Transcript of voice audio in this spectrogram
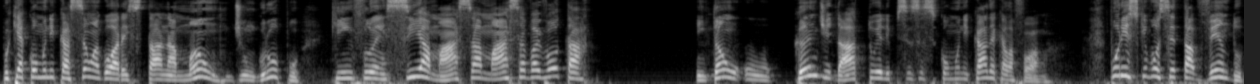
Porque a comunicação agora está na mão de um grupo que influencia a massa, a massa vai votar. Então, o candidato ele precisa se comunicar daquela forma. Por isso que você está vendo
